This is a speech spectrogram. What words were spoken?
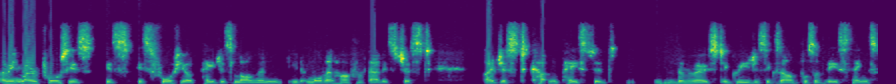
I mean, my report is is is forty odd pages long, and you know, more than half of that is just I just cut and pasted the most egregious examples of these things.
